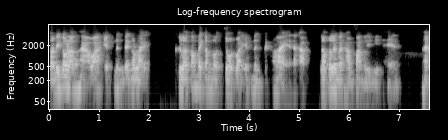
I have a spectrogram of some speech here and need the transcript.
ตอนนี้กำลังหาว่า f1 ได้เท่าไหร่ คือเราต้องไปกำหนดโจทย์ว่า f1 เป็นเท่าไหร่นะครับ เราก็เลยมาทำฝั่งลิมิตแทนนะ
